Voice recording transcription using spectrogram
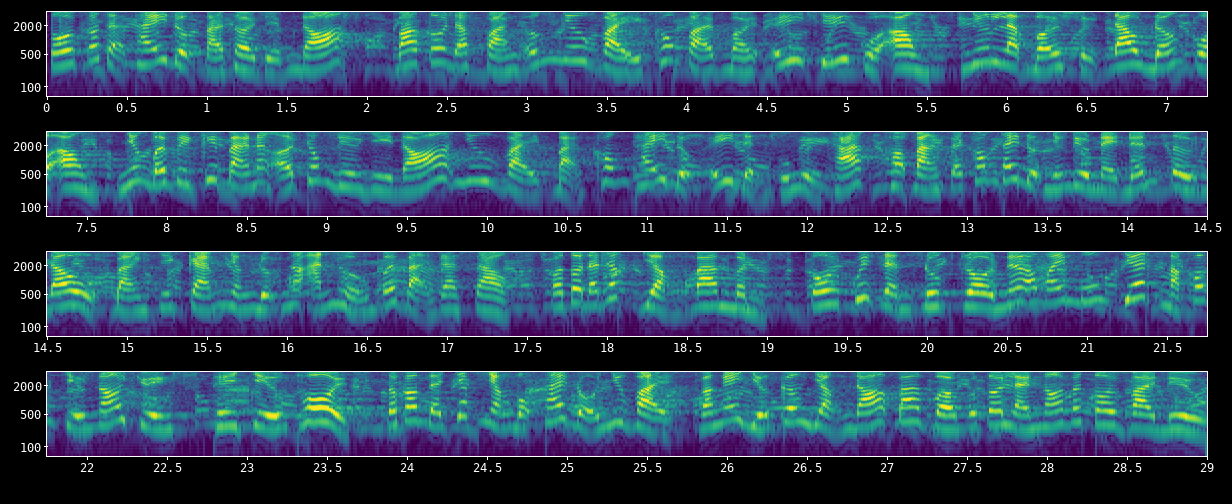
Tôi có thể thấy được tại thời điểm đó, ba tôi đã phản ứng như vậy không phải bởi ý chí của ông, nhưng là bởi sự đau đớn của ông. Nhưng bởi vì khi bạn đang ở trong điều gì đó như vậy, bạn không thấy được ý định của người khác, hoặc bạn sẽ không thấy được những điều này đến từ đâu. Bạn chỉ cảm nhận được nó ảnh hưởng với bạn ra sao. Và tôi đã rất giận ba mình. Tôi quyết định được rồi, nếu ông ấy muốn chết mà không chịu nói chuyện, thì chịu thôi. Tôi không thể chấp nhận một thái độ như vậy. Và ngay giữa cơn giận đó, ba vợ của tôi lại nói với tôi vài điều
